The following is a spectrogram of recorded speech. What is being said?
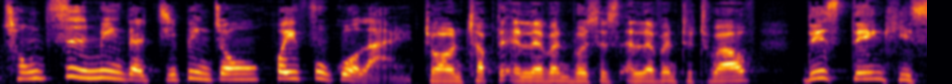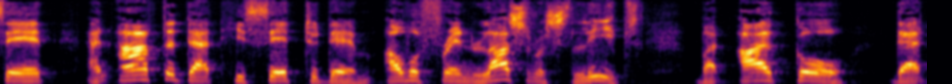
从致命的疾病中恢复过来。 John chapter 11 verses 11 to 12. This thing he said, and after that he said to them, Our friend Lazarus sleeps, but I go that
